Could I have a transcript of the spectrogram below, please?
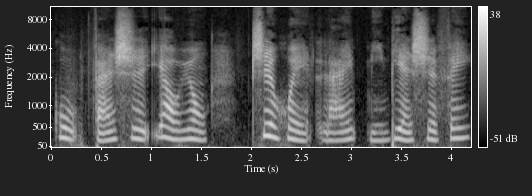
故凡事要用智慧来明辨是非。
